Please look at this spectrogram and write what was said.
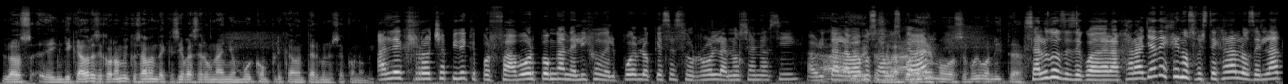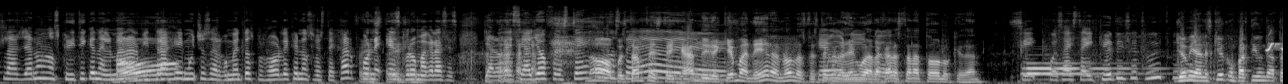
los eh, indicadores económicos hablan de que sí va a ser un año muy complicado en términos económicos. Alex Rocha pide que por favor pongan el hijo del pueblo, que esa es su rola, no sean así. Ahorita la vamos ahorita a la buscar. ponemos, muy bonita. Saludos desde Guadalajara. Ya déjenos festejar a los del Atlas. Ya no nos critiquen el mal No. arbitraje y muchos argumentos. Por favor, déjenos festejar. Pone, es broma, gracias. Ya lo decía yo, festejen No, pues están festejando y de qué manera, ¿no? Las festejos allá en. Guadalajara están a todo lo que dan. Sí, pues ahí está. ¿Y qué dice Twitter? Yo, mira, les quiero compartir un dato.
